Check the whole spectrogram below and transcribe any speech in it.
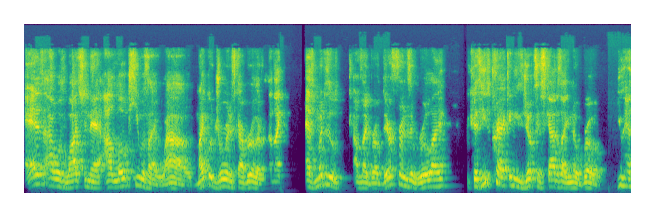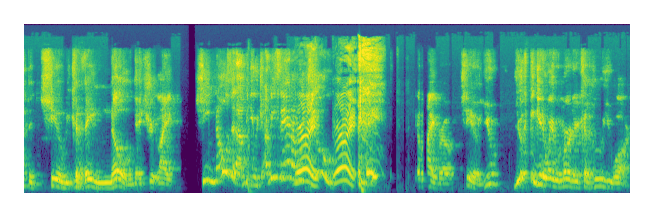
As I was watching that, I low key was like, wow, Michael Jordan and Scott Burrell are like as much as it was, I was like, bro, they're friends in real life because he's cracking these jokes and Scott is like, no, bro, you have to chill because they know that you're like, she knows that I'm huge. I be saying I'm right, with you. right. I'm like, bro, chill. You you can get away with murder because of who you are.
